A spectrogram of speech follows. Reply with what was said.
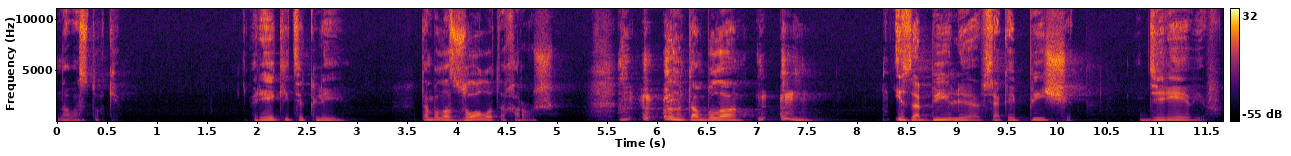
на востоке. Реки текли. Там было золото хорошее. Там было изобилие всякой пищи, деревьев,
